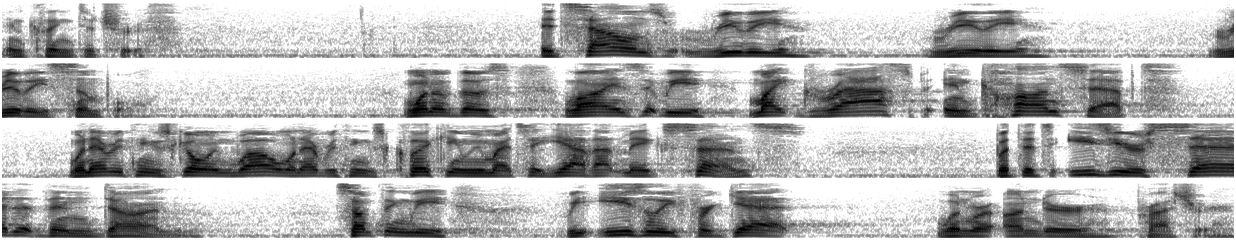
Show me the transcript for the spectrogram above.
and cling to truth. It sounds really, really, really simple. One of those lines that we might grasp in concept when everything's going well, when everything's clicking, we might say, yeah, that makes sense. But that's easier said than done. Something we, we easily forget when we're under pressure.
